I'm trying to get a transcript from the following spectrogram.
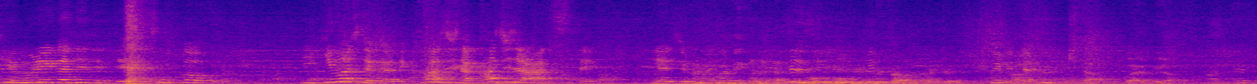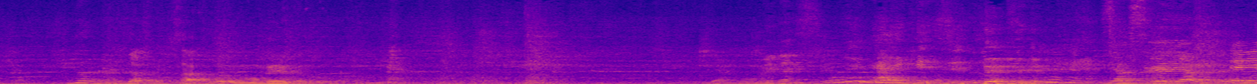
煙が出てて、そこ行きましたからね、火事だ、火事だっつって。矢島に。もうもう見るためだけす。来た。さあここで揉めるかどうかいや揉めないっすよお願いですよさすがにあれい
